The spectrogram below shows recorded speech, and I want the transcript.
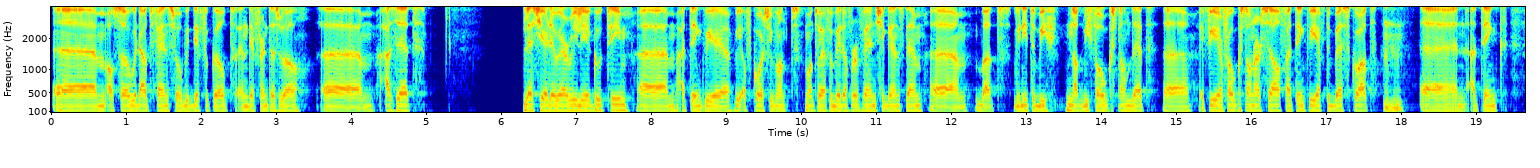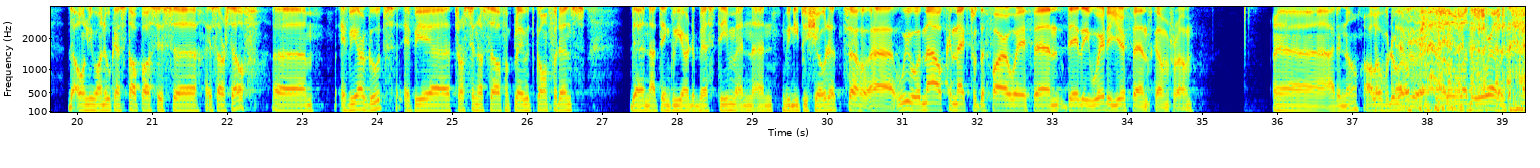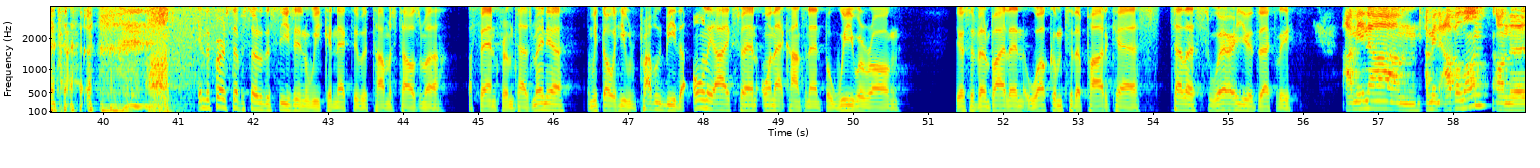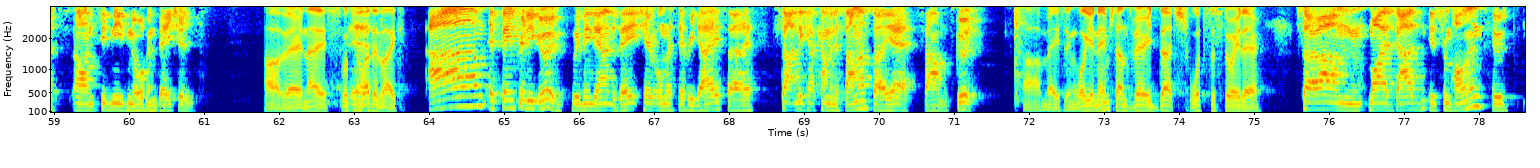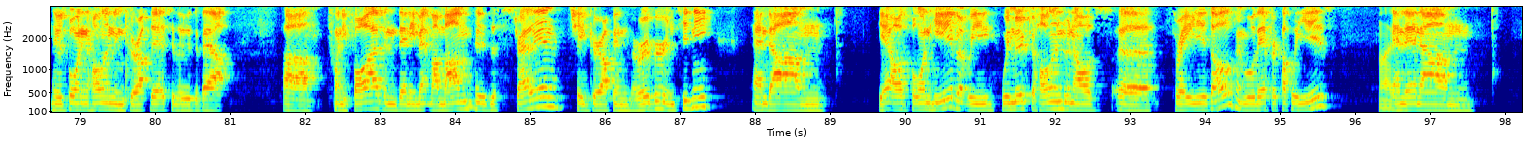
Um, also, without fans will be difficult and different as well. Um, AZ. Last year they were really a good team. Um, I think we, uh, we of course we want want to have a bit of revenge against them, um, but we need to be not be focused on that. Uh, if we are focused on ourselves, I think we have the best squad, and I think the only one who can stop us is uh, is ourselves. Um, if we are good, if we uh, trust in ourselves and play with confidence, then I think we are the best team, and, and we need to show that. So uh, we will now connect with the faraway fan. Daley, where do your fans come from? Uh, I don't know, all over the world. All over the world. In the first episode of the season, we connected with Thomas Tausma, a fan from Tasmania and we thought he would probably be the only Ajax fan on that continent, but we were wrong. Joseph Van Bylen, welcome to the podcast. Tell us, where are you exactly? I'm in um I'm in Avalon on the on Sydney's northern beaches. Oh, very nice. What's the weather like? Um, it's been pretty good. We've been down at the beach almost every day, so it's starting to come into summer. So yeah, it's um it's good. Oh, amazing. Well, your name sounds very Dutch. What's the story there? So um, my dad is from Holland. He was he was born in Holland and grew up there till he was about uh, 25, and then he met my mum, who's Australian. She grew up in Maroubra in Sydney, and um, yeah, I was born here, but we we moved to Holland when I was uh, three years old, and we were there for a couple of years, Nice. and then um,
